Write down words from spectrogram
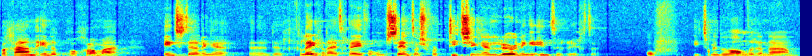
We gaan in het programma instellingen uh, de gelegenheid geven om Centers for Teaching and Learning in te richten. Of iets met een andere naam.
